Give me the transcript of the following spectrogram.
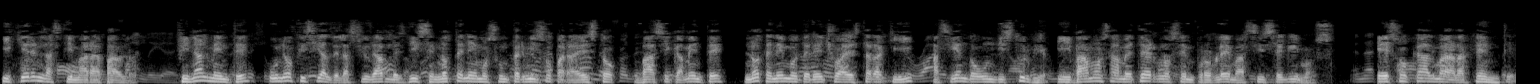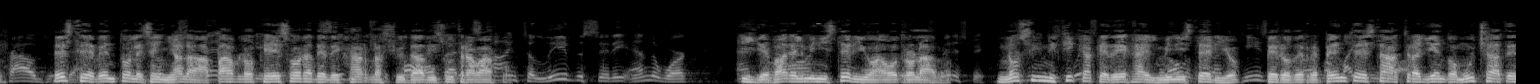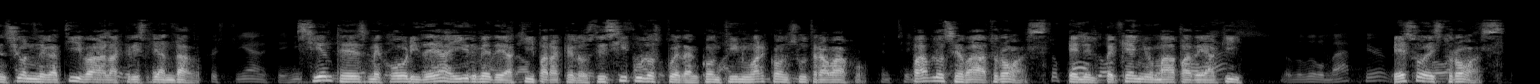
Y quieren lastimar a Pablo. Finalmente, un oficial de la ciudad les dice no tenemos un permiso para esto, básicamente, no tenemos derecho a estar aquí, haciendo un disturbio, y vamos a meternos en problemas si seguimos. Eso calma a la gente. Este evento le señala a Pablo que es hora de dejar la ciudad y su trabajo y llevar el ministerio a otro lado. No significa que deja el ministerio, pero de repente está atrayendo mucha atención negativa a la cristiandad. Siente es mejor idea irme de aquí para que los discípulos puedan continuar con su trabajo. Pablo se va a Troas, en el pequeño mapa de aquí. Eso es Troas.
